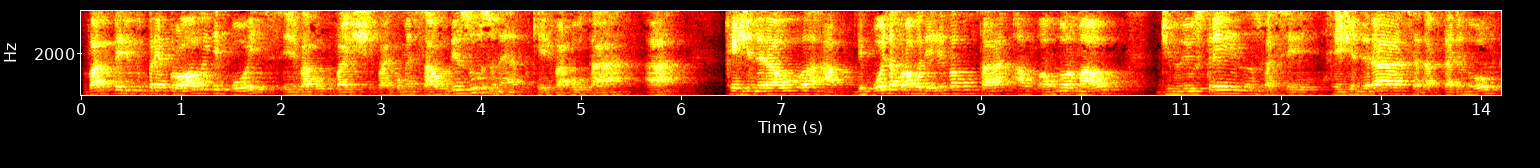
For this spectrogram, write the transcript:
Vai para o período pré-prova e depois ele vai, vai, vai começar o desuso, né? Porque ele vai voltar a regenerar, o, a, depois da prova dele ele vai voltar ao, ao normal, diminuir os treinos, vai se regenerar, se adaptar de novo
